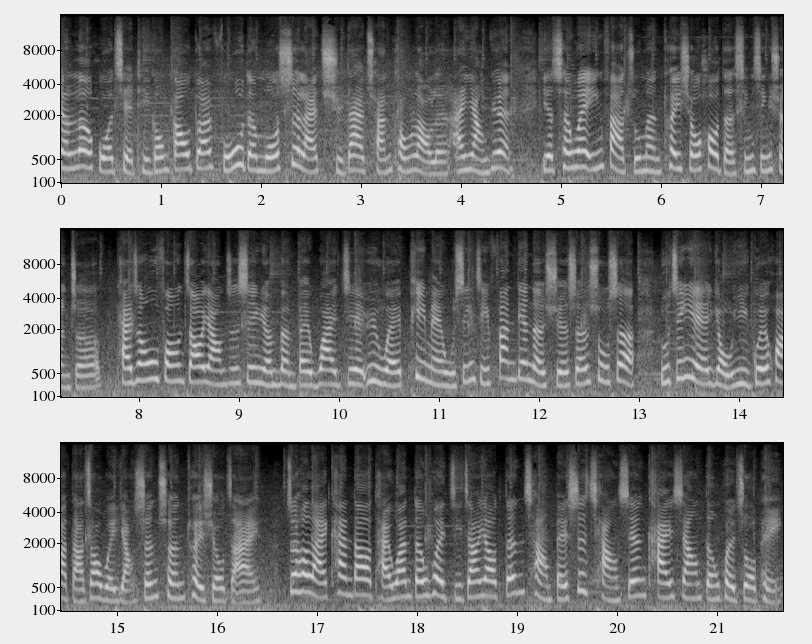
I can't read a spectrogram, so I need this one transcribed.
闲乐活且提供高端服务的模式来取代传统老人安养院，也成为银法族们退休后的新兴选择。台中雾峰朝阳之星原本被外界誉为媲美五星级饭店的学生宿舍，如今也有意规划打造为养生村退休宅。最后来看到台湾灯会即将要登场，北市抢先开箱灯会作品。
